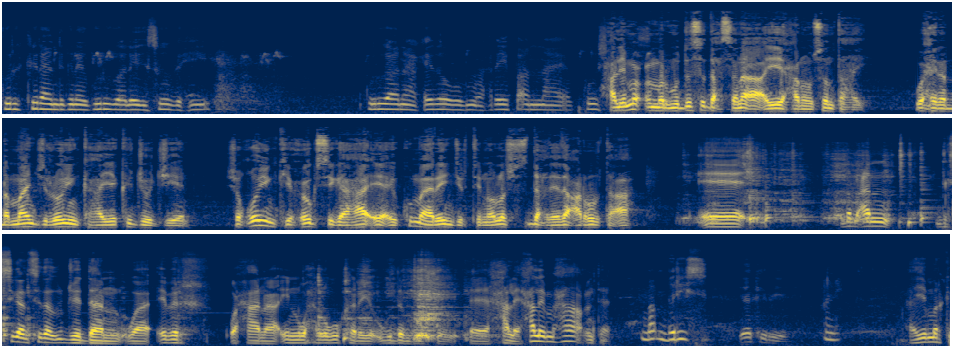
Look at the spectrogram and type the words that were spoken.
guri kiraan degnaa guriga waa layga soo bixiyey gurigaana cido macriif annahay xalimo cumar muddo saddex sano ah ayay xanuunsan tahay waxayna dhammaan jirooyinka haya ka joojiyeen. Shaqooyinkii xoogsiga ahaa ee ay ku maarayn jirtay nolosha saddexdeeda carruurta ah. Dabcan digsigan sidaad u jeedaan waa eber waxaana in wax lagu kariyo ugu dambeysay xalay xalay maxaa cunteen bariis yaa kariyey ani haye marka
